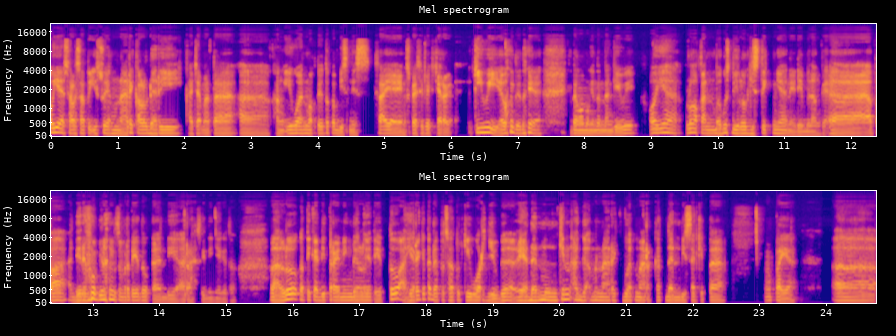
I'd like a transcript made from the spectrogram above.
oh ya salah satu isu yang menarik kalau dari kacamata eh, Kang Iwan waktu itu ke bisnis saya yang spesifik secara Kiwi ya waktu itu ya. Kita ngomongin tentang Kiwi oh iya lo akan bagus di logistiknya nih dia bilang kayak eh, apa dirimu bilang seperti itu kan di arah sininya gitu Lalu ketika di training Deloitte itu akhirnya kita dapat satu keyword juga ya dan mungkin agak menarik buat market dan bisa kita apa ya eh,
